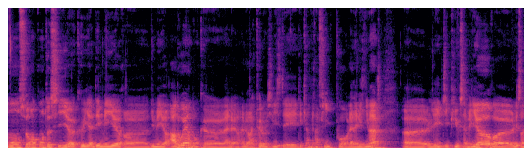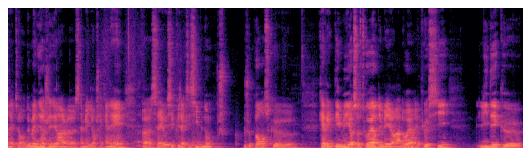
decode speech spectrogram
On se rend compte aussi euh, qu'il y a des meilleurs, euh, du meilleur hardware, donc à l'heure actuelle on utilise des, des cartes graphiques pour l'analyse d'image. Les GPU s'améliorent, les ordinateurs de manière générale s'améliorent chaque année, c'est aussi plus accessible. Donc je, pense que, qu'avec des meilleurs softwares, du meilleur hardware, et puis aussi l'idée que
